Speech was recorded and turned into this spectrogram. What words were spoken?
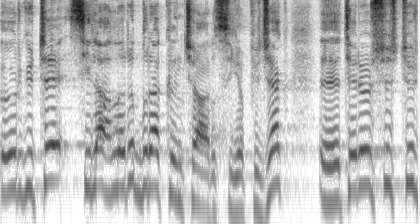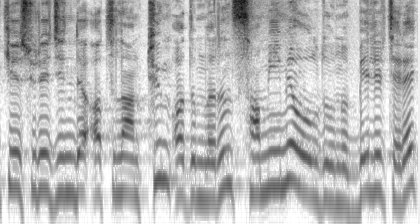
örgüte silahları bırakın çağrısı yapacak. E, terörsüz Türkiye sürecinde atılan tüm adımların samimi olduğunu belirterek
